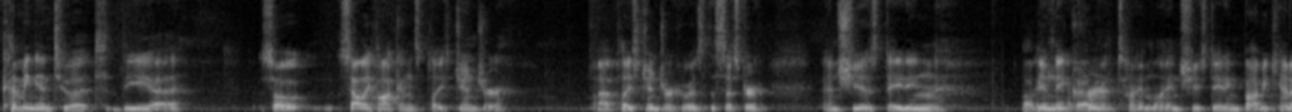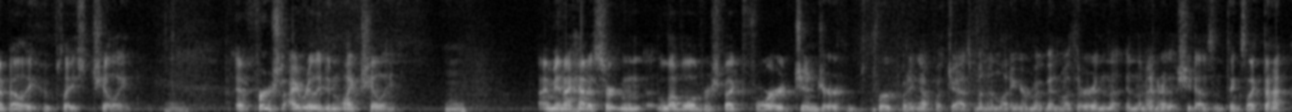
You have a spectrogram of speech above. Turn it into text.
Coming into it, the uh, so Sally Hawkins plays Ginger, uh, plays Ginger, who is the sister, and she is dating Bobby in the Cannavale. current timeline. She's dating Bobby Cannavale, who plays Chili. at first, I really didn't like Chili. I mean, I had a certain level of respect for Ginger for putting up with Jasmine and letting her move in with her in the in the manner that she does and things like that.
